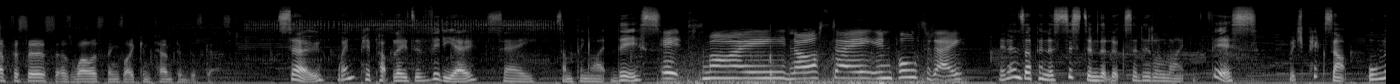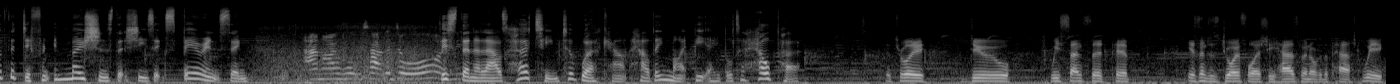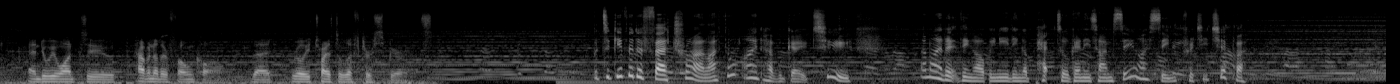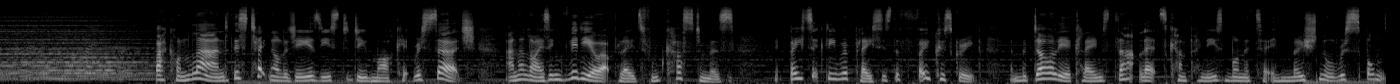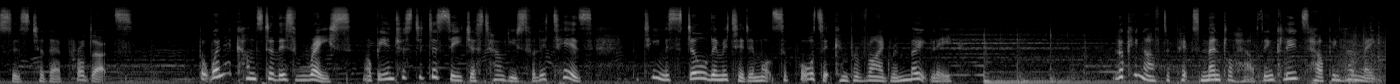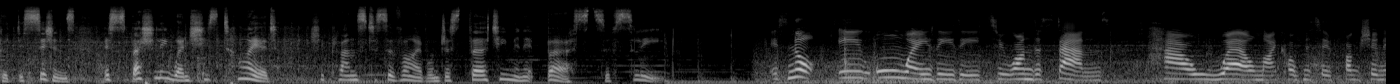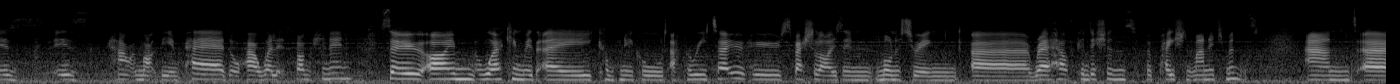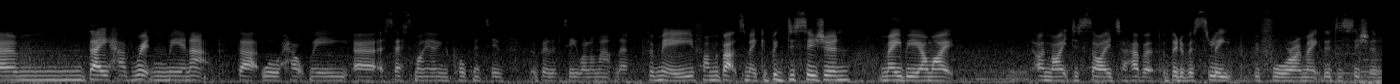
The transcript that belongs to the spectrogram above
emphasis, as well as things like contempt and disgust. So, when Pip uploads a video, say something like this, It's my last day in pool today. it ends up in a system that looks a little like this, which picks up all of the different emotions that she's experiencing. And I walked out the door. This then allows her team to work out how they might be able to help her. It's really do we sense that Pip isn't as joyful as she has been over the past week, and do we want to have another phone call that really tries to lift her spirits? But to give it a fair trial, I thought I'd have a go too. And I don't think I'll be needing a pep talk anytime soon. I seem pretty chipper. Back on land, this technology is used to do market research, analysing video uploads from customers. It basically replaces the focus group, and Medallia claims that lets companies monitor emotional responses to their products. But when it comes to this race, I'll be interested to see just how useful it is. The team is still limited in what support it can provide remotely. Looking after Pip's mental health includes helping her make good decisions, especially when she's tired. She plans to survive on just 30 minute bursts of sleep. It's not e- always easy to understand how well my cognitive function is, is how it might be impaired or how well it's functioning. So I'm working with a company called Aparito who specialise in monitoring uh, rare health conditions for patient management and um, they have written me an app that will help me uh, assess my own cognitive ability while I'm out there. For me, if I'm about to make a big decision, maybe I might I might decide to have a, a bit of a sleep before I make the decision.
